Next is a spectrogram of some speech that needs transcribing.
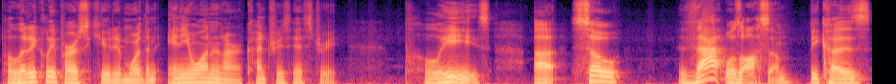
politically persecuted more than anyone in our country's history. Please. Uh, so that was awesome because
